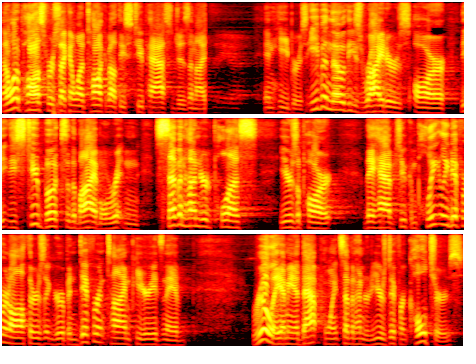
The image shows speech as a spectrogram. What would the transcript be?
And I want to pause for a second. I want to talk about these two passages in Isaiah and Hebrews. Even though these writers are, these two books of the Bible written 700 plus years apart, they have two completely different authors that grew up in different time periods, and they have really, I mean, at that point, 700 years, different cultures.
